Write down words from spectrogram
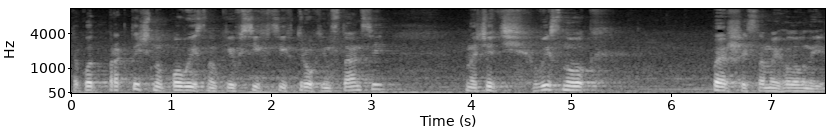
Так от, практично по висновки всіх цих трьох інстанцій, значить, висновок перший, самий головний,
